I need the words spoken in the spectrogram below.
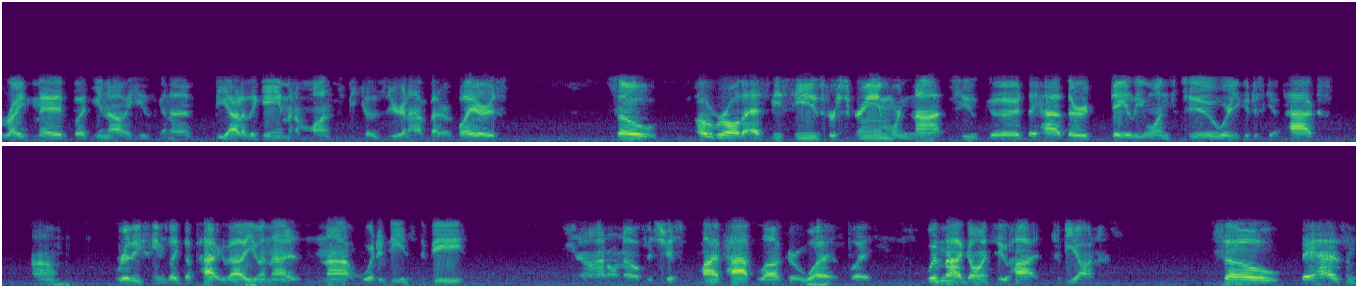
right mid, but you know he's gonna be out of the game in a month because you're gonna have better players. So overall, the SBCs for Scream were not too good. They had their daily ones too, where you could just get packs. Um, really seems like the pack value on that is not what it needs to be. You know, I don't know if it's just my path luck or what, but was not going too hot to be honest. So they had some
